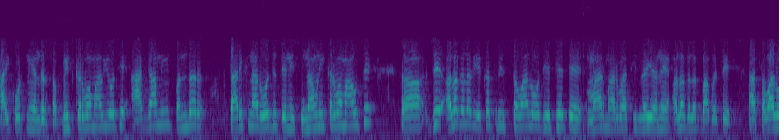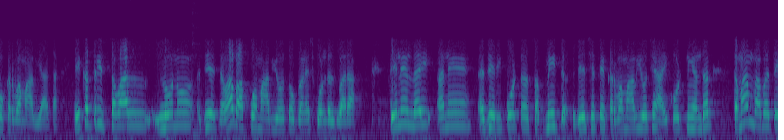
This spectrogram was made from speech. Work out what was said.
હાઈકોર્ટની અંદર સબમિટ કરવામાં આવ્યો છે. આગામી પંદર તારીખના રોજ તેની સુનાવણી કરવામાં આવશે. જે અલગ અલગ એકત્રીસ સવાલો જે છે તે માર મારવાથી લઈ અને અલગ અલગ બાબતે આ સવાલો કરવામાં આવ્યા હતા. એકત્રીસ સવાલોનો જે જવાબ આપવામાં આવ્યો હતો ગણેશ ગોંડલ દ્વારા, તેને લઈ અને જે રિપોર્ટ સબમિટ જે છે તે કરવામાં આવ્યો છે હાઈકોર્ટની અંદર, તમામ બાબતે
